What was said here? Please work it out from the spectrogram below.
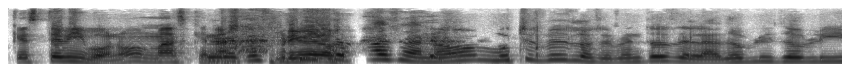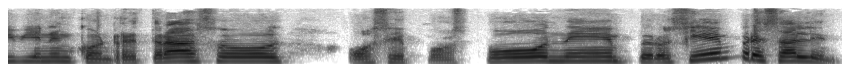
que esté vivo, ¿no? Más que Pero nada, primero. pasa, ¿no? Muchas veces los eventos de la WWE vienen con retrasos o se posponen, pero siempre salen.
